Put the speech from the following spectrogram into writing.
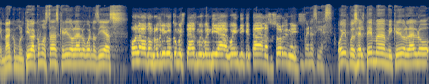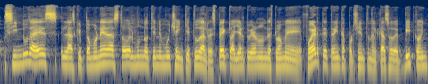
en Banco Multiva. ¿Cómo estás, querido Lalo? Buenos días. Hola, don Rodrigo, ¿cómo estás? Muy buen día. Wendy, ¿qué tal? A sus órdenes. Buenos días. Oye, pues el tema, mi querido Lalo, sin duda es las criptomonedas. Todo el mundo tiene mucha inquietud al respecto. Ayer tuvieron un desplome fuerte, 30% en el caso de Bitcoin,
